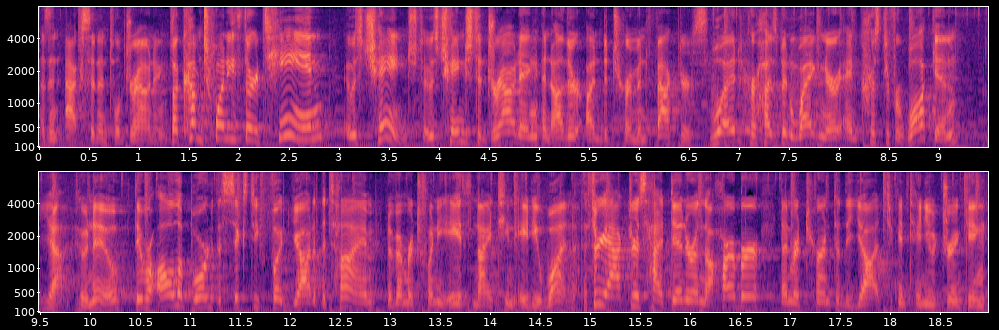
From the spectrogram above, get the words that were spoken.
as an accidental accidental drowning. But come 2013, it was changed. It was changed to drowning and other undetermined factors. Wood, her husband Wagner, and Christopher Walken yeah, who knew? They were all aboard the 60 foot yacht at the time, November 28, 1981. The three actors had dinner in the harbor, then returned to the yacht to continue drinking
